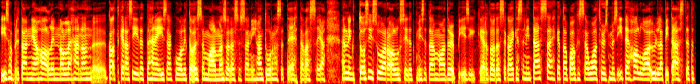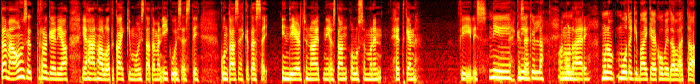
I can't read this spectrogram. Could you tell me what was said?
Iso-Britannian hallinnolle. Hän on katkera siitä, että hänen isä kuoli toisessa maailmansodassa jossain ihan turhassa tehtävässä. Ja hän on niin tosi suora ollut siitä, että mistä tämä Mother-biisi kertoo tässä kaikessa. Niin tässä ehkä tapauksessa Waters myös itse haluaa ylläpitää sitä, että tämä on se tragedia ja hän haluaa, että kaikki muistaa tämän ikuisesti. Kun taas ehkä tässä In the Air Tonight, niin josta on ollut semmoinen hetken fiilis. Niin, ehkä niin se kyllä. on Mun- eri. Mun on muutenkin vaikea kuvitella, että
